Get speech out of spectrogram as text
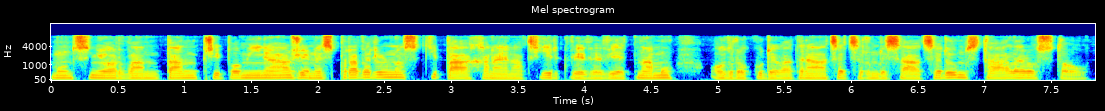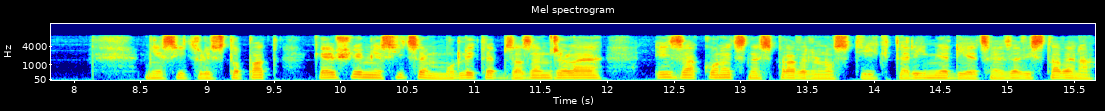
Monsignor Van Tan připomíná, že nespravedlnosti páchané na církvi ve Větnamu od roku 1977 stále rostou. Měsíc listopad kéž je měsícem modliteb za zemřelé i za konec nespravedlností, kterým je diecéze vystavena,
